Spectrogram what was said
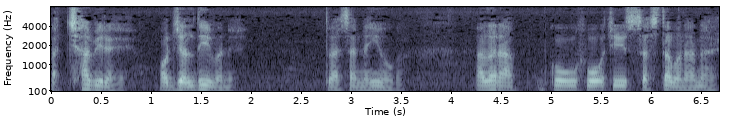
अच्छा भी रहे और जल्दी बने तो ऐसा नहीं होगा। अगर आपको वो चीज़ सस्ता बनाना है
